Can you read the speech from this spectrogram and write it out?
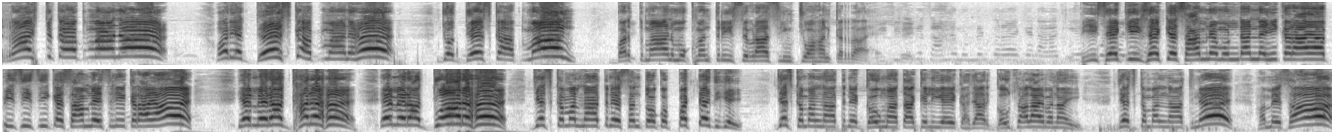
राष्ट्र का अपमान है। देश का अपमान है, जो देश का अपमान वर्तमान मुख्यमंत्री शिवराज सिंह चौहान कर रहा है। पीछे किसे के सामने मुंडन नहीं कराया, पीसीसी के सामने इसलिए कराया है, ये मेरा घर है, ये मेरा द्वार है, जिस कमलनाथ ने संतों को पट्टे दिए, जिस कमलनाथ ने गौ माता के लिए एक हज़ार गौशालाएँ बनाई, जिस कमलनाथ ने हमेशा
